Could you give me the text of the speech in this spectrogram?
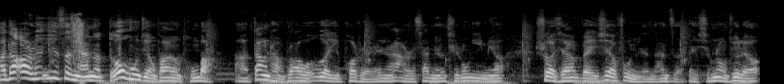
啊，到二零一四年呢，德宏警方又通报啊，当场抓获恶意泼水人员二十三名，其中一名涉嫌猥亵妇女的男子被行政拘留。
